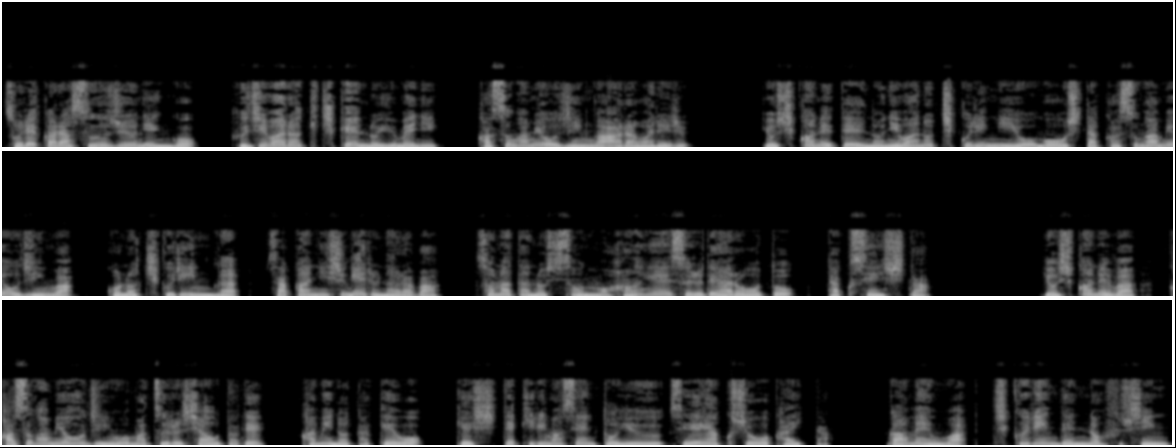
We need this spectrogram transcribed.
それから数十年後、藤原基地県の夢に、春日明神が現れる。吉金邸の庭の竹林に擁合した春日明神は、この竹林が盛んに茂るならば、そなたの子孫も繁栄するであろうと、託戦した。吉金は、春日明神を祀る社を立て、神の竹を決して切りませんという誓約書を書いた。画面は竹林殿の不審。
